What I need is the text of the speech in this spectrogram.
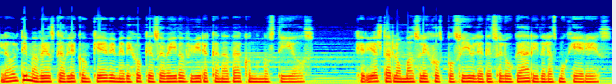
La última vez que hablé con Kevin me dijo que se había ido a vivir a Canadá con unos tíos. Quería estar lo más lejos posible de ese lugar y de las mujeres.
